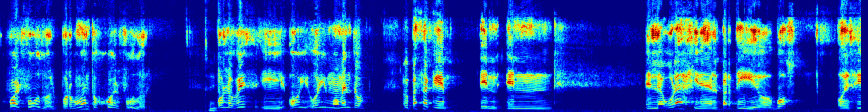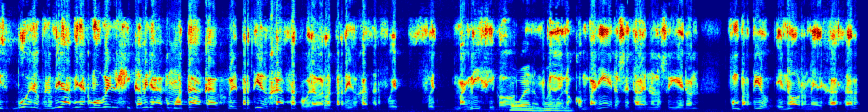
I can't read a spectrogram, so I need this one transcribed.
juega el fútbol, por momentos juega el fútbol. Vos lo ves y hoy, hoy momento. Lo que pasa que en, en, en la vorágine del partido, vos o decís, bueno, pero mira, mira cómo Bélgica, mira cómo ataca el partido de Hazard, porque la verdad el partido de Hazard fue, fue magnífico. bueno, muy Los compañeros esta vez no lo siguieron. Fue un partido enorme de Hazard.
